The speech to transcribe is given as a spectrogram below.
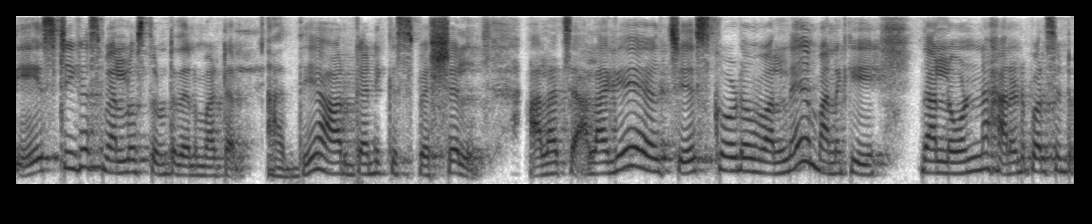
టేస్టీగా స్మెల్ వస్తుంటుంది అనమాట అదే ఆర్గానిక్ స్పెషల్. అలా అలాగే చేసుకోవడం వల్లనే మనకి దానిలో ఉన్న హండ్రెడ్ పర్సెంట్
